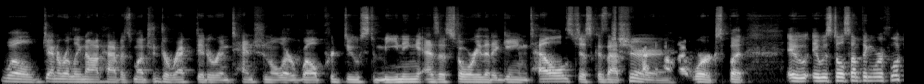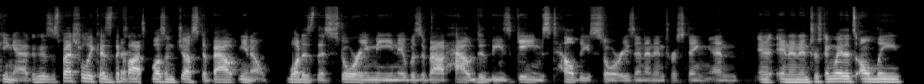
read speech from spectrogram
will generally not have as much directed or intentional or well produced meaning as a story that a game tells, just because that's kind of Sure. how that works. But it, it was still something worth looking at, especially because the Sure. class wasn't just about you know what does this story mean. It was about how do these games tell these stories in an interesting and in, in an interesting way that's only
